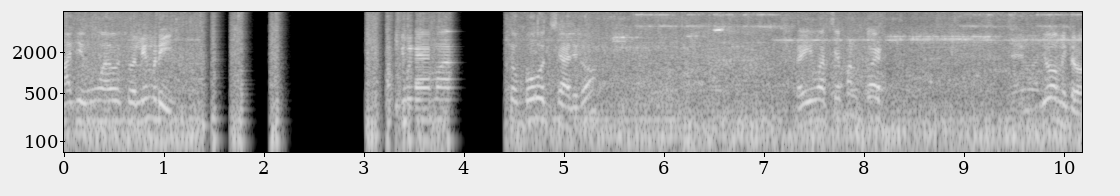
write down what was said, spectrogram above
આજે હું આવ્યો છું લીમડી. લીમડામાં તો બહુ જ છે આજે તો વાત છે પણ કોઈ જો મિત્રો.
